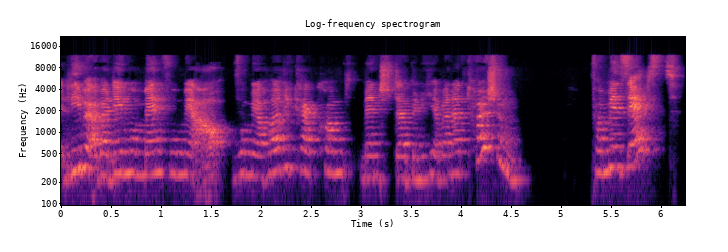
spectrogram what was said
liebe aber den Moment, wo mir auch, wo mir Heurika kommt, Mensch, da bin ich aber einer Täuschung von mir selbst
